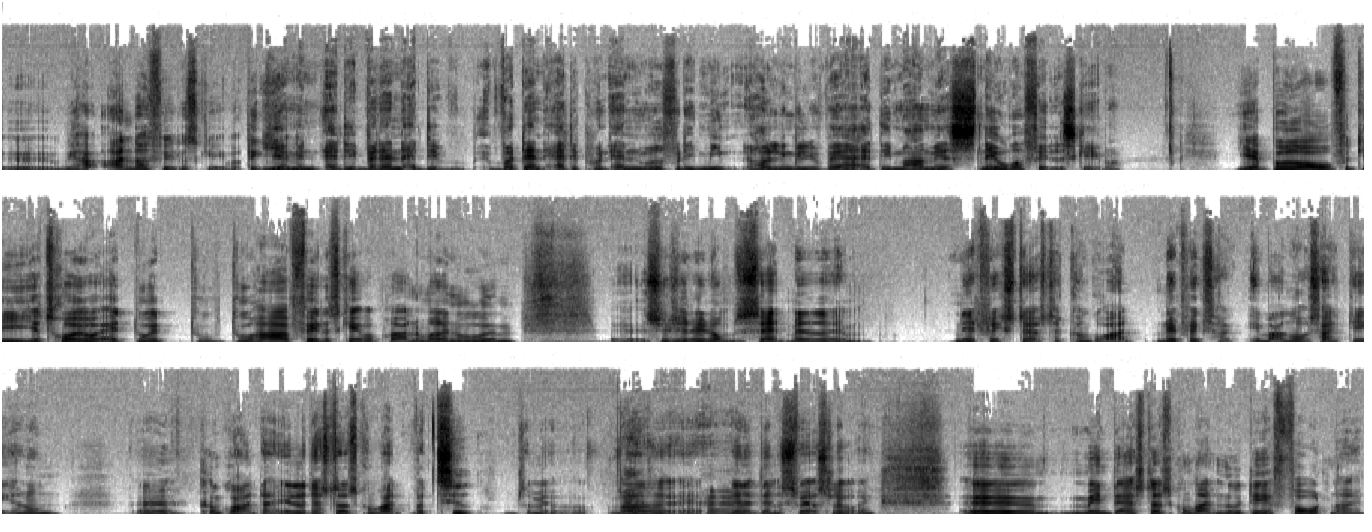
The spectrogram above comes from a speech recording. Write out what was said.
øh, vi har andre fællesskaber. Det Ja, men er det, hvordan, er det, hvordan er det på en anden måde? Fordi min holdning vil jo være, at det er meget mere snævre fællesskaber. Ja, både og, fordi jeg tror jo, at du, at du, du har fællesskaber på andre måder. Nu øh, øh, synes jeg, det er enormt interessant med øh, Netflix største konkurrent. Netflix har i mange år sagt, at de ikke har nogen øh, konkurrenter, eller deres største konkurrent var tid, som er meget, ja. ja. Den, er, den er svær at slå. Ikke? Øh, men deres største konkurrent nu, det er Fortnite.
